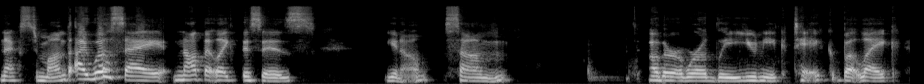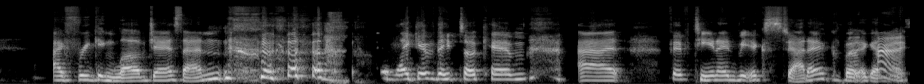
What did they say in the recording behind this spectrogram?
next month. I will say, not that like this is you know, some otherworldly unique take, but like I freaking love JSN. like if they took him at 15, I'd be ecstatic. But again, right.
